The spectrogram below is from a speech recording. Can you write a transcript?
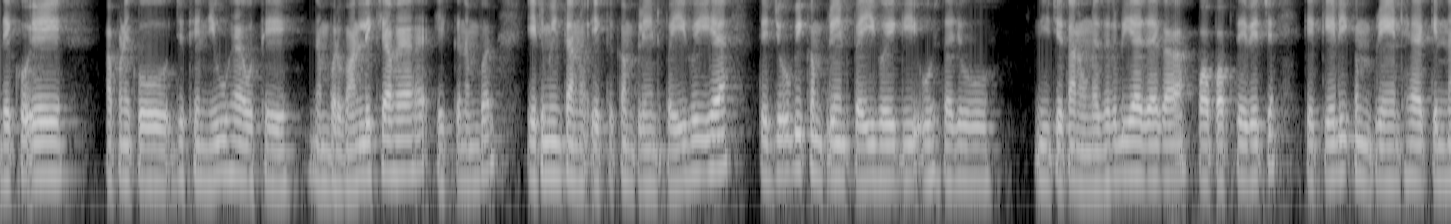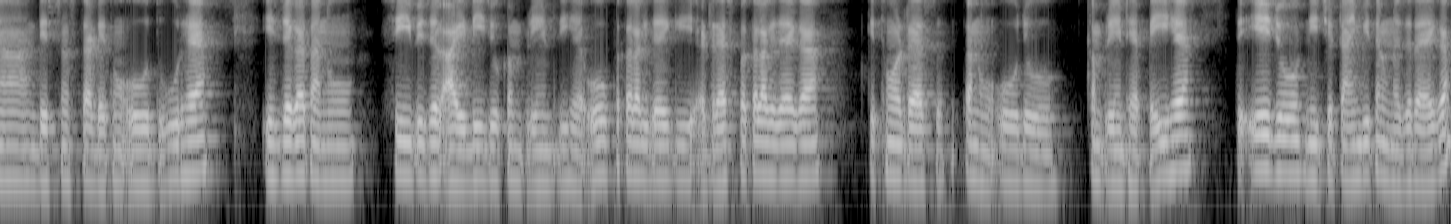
ਦੇਖੋ, ਇਹ ਆਪਣੇ ਕੋ ਜਿੱਥੇ ਨਿਊ ਹੈ, ਉੱਥੇ ਨੰਬਰ 1 ਲਿਖਿਆ ਹੋਇਆ ਹੈ, ਇੱਕ ਨੰਬਰ ਇਟ ਮੀਨ ਤੁਹਾਨੂੰ ਇੱਕ ਕੰਪਲੇਂਟ ਪਈ ਹੋਈ ਹੈ। ਅਤੇ ਜੋ ਵੀ ਕੰਪਲੇਂਟ ਪਈ ਹੋਏਗੀ, ਉਸ ਦਾ ਜੋ ਨੀਚੇ ਤੁਹਾਨੂੰ ਨਜ਼ਰ ਵੀ ਆ ਜਾਏਗਾ ਪੌਪ ਅਪ ਦੇ ਵਿੱਚ ਕਿ ਕਿਹੜੀ ਕੰਪਲੇਂਟ ਹੈ, ਕਿੰਨਾ ਡਿਸਟੈਂਸ ਤੁਹਾਡੇ ਤੋਂ ਉਹ ਦੂਰ ਹੈ। ਇਸ ਜਗ੍ਹਾ ਤੁਹਾਨੂੰ ਸੀ ਵਿਜ਼ਲ ਆਈਡੀ ਜੋ ਕੰਪਲੇਂਟ ਦੀ ਹੈ, ਉਹ ਪਤਾ ਲੱਗ ਜਾਏਗੀ ਐਡਰੈਸ ਪਤਾ ਲੱਗ ਜਾਏਗਾ, ਕਿੱਥੋਂ ਐਡਰੈਸ ਤੁਹਾਨੂੰ ਉਹ ਜੋ ਕੰਪਲੇਂਟ ਹੈ ਪਈ ਹੈ ਤੇ ਇਹ ਜੋ ਨੀਚੇ ਟਾਈਮ ਵੀ ਤੁਹਾਨੂੰ ਨਜ਼ਰ ਆਏਗਾ।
